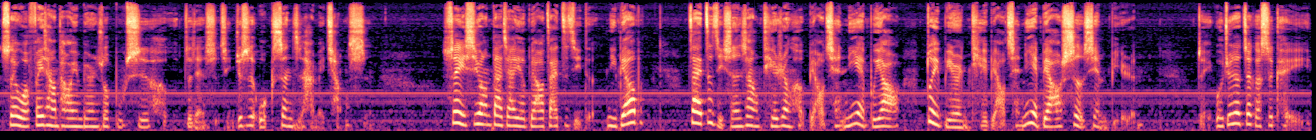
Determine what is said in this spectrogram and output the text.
所以我非常讨厌别人说不适合这件事情，就是我甚至还没尝试。所以希望大家也不要在自己的，你不要在自己身上贴任何标签，你也不要。对别人贴标签，你也不要设限别人。对我觉得这个是可以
